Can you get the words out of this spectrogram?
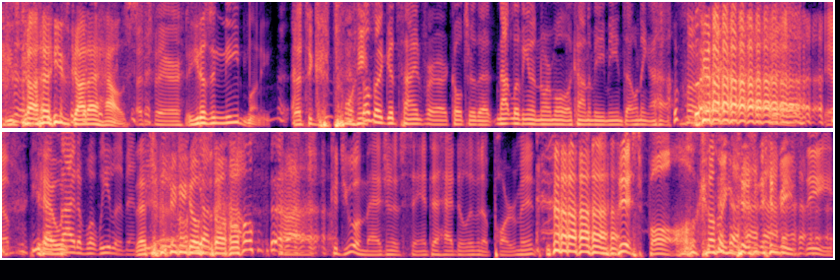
He's got a, he's got a house. That's fair. He doesn't need money. That's a good point. It's also a good sign for our culture that not living in a normal economy means owning a house. yep. He's Yeah, we- outside of what we live in. That's so he, right. He he owns owns a a house. house. God, could you imagine if Santa had to live in an apartment this fall coming to NBC?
